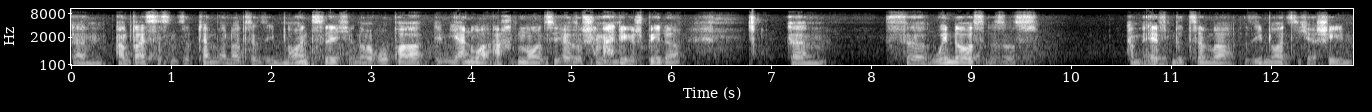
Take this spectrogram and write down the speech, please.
ähm, am 30. September 1997, in Europa im Januar 98, also schon einige später. Ähm, für Windows ist es am 11. Dezember 97 erschienen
